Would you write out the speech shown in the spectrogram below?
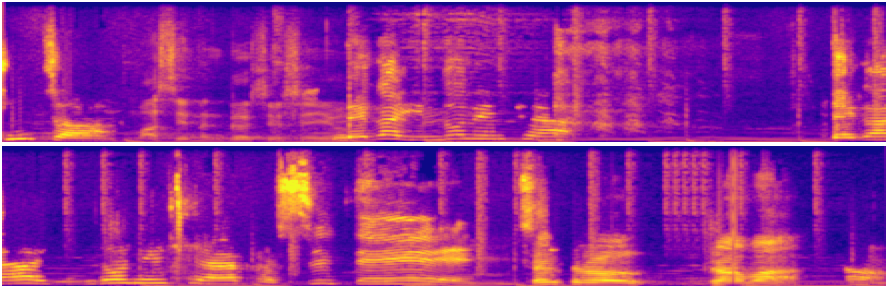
진짜. 맛있는 거 주세요. 내가 인도네시아 내가 인도네시아 갔을 때 음, 센트럴 자와. 어,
